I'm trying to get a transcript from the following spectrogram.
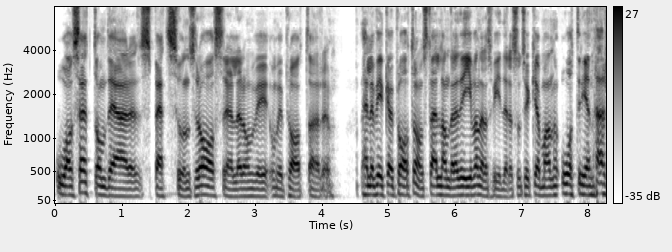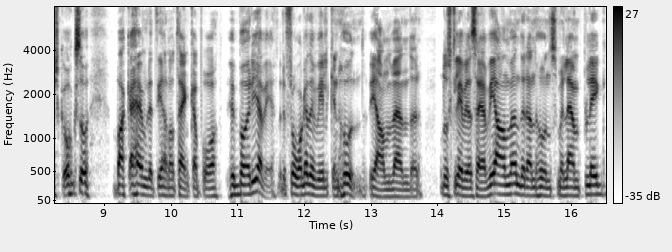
oavsett om det är spetshundsraser eller om vi, om vi pratar eller vilka vi pratar om, ställande eller drivande och så vidare, så tycker jag man återigen här ska också backa hem lite grann och tänka på hur börjar vi? Du frågade vilken hund vi använder. Och då skulle jag vilja säga, vi använder den hund som är lämplig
